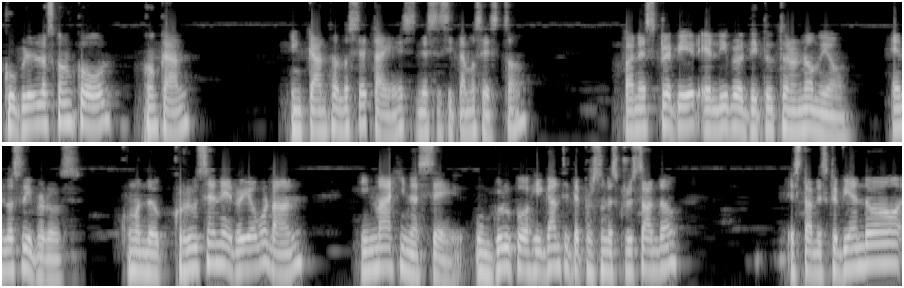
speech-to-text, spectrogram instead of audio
cubrirlos con cal, con cal encantan los detalles, necesitamos esto. Van a escribir el libro de Deuteronomio en los libros. Cuando crucen el río Jordán, imagínese un grupo gigante de personas cruzando. Están escribiendo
